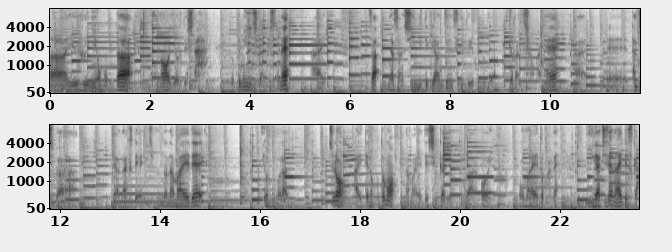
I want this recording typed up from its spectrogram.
あいうふうに思った昨日の夜でした。とってもいい時間でしたね。はい。さあ、皆さん、心理的安全性ということではいかがでしょうかね。はい。えー、立場ではなくて、自分の名前で読んでもらう。もちろん相手のことも名前でしっかり呼んでもらうおいと。かお前とかね。言いがちじゃないですか。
